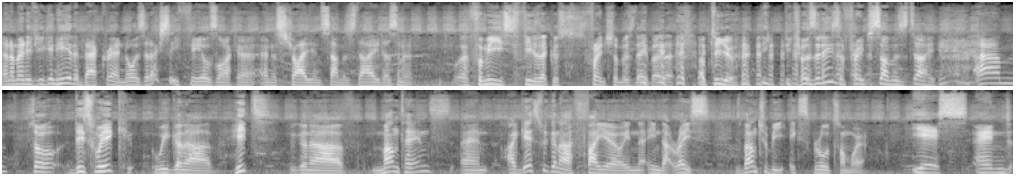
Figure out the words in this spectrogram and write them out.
And I mean, if you can hear the background noise, it actually feels like a, an Australian summer's day, doesn't it? Uh, For me, it feels like a French summer's day, but uh, up to you. Because it is a French summer's day. Um, So this week we're gonna have heat, we're gonna have mountains, and I guess we're gonna have fire in in that race. It's bound to be explode somewhere. Yes, and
